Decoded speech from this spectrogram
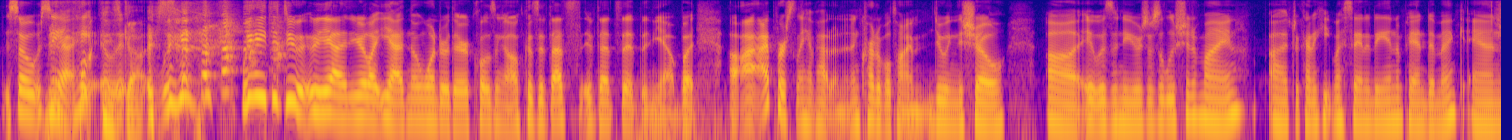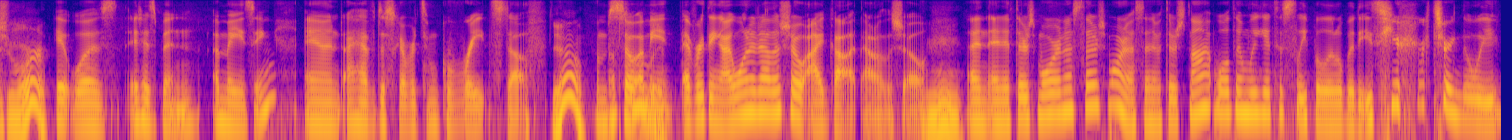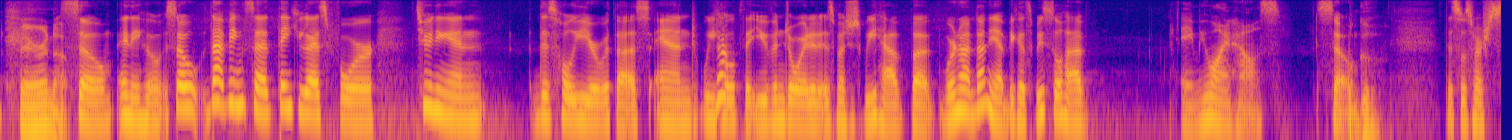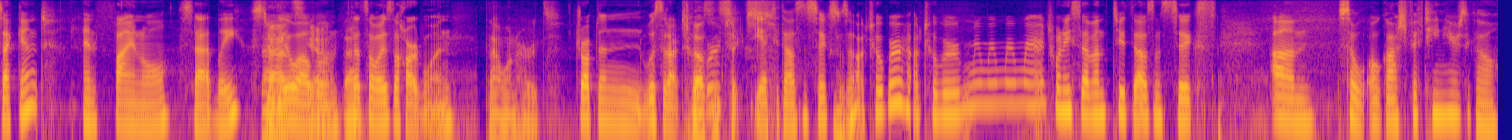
So so yeah, fuck hey, these uh, guys. We, we hate to do it. Yeah, and you're like, yeah, no wonder they're closing off because if that's if that's it, then yeah. But uh, I, I personally have had an incredible time doing the show. Uh, it was a New Year's resolution of mine uh, to kind of keep my sanity in a pandemic, and Sure. it was it has been amazing, and I have discovered some great stuff. Yeah. Um, so I mean, everything I wanted out of the show, I got out of the show. Mm. And and if there's more in us, there's more in us. And if there's not, well, then we get to sleep a little bit easier during the week. fair enough. So, anywho, so that being said, thank you guys for tuning in this whole year with us, and we Yeah. hope that you've enjoyed it as much as we have. But we're not done yet because we still have Amy Winehouse. So Good. this was her second and final, sadly, studio That's- yeah, album. that- That's always the hard one. That one hurts. Dropped in was it October? 2006. Yeah, 2006 Mm-hmm. was it October? October 27th, 2006. Um so oh gosh, 15 years ago.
